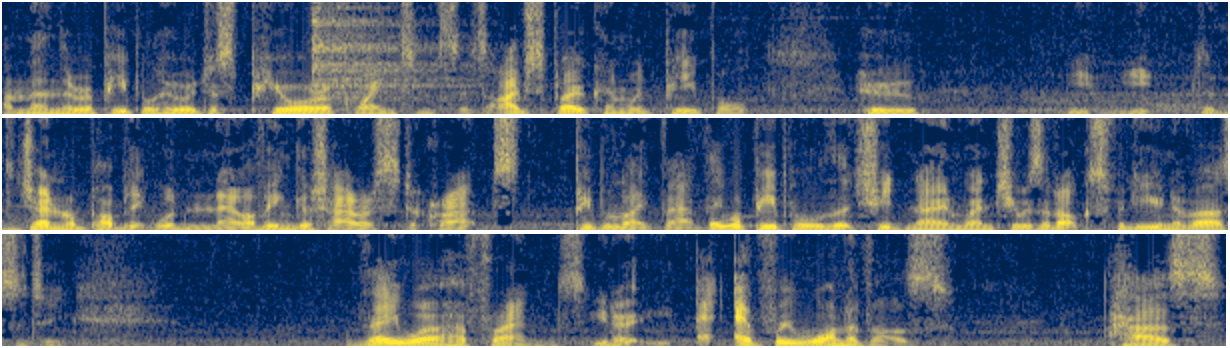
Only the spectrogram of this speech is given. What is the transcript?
and then there are people who are just pure acquaintances. I've spoken with people who you, you, the general public wouldn't know of, English aristocrats, people like that. They were people that she'd known when she was at Oxford University. They were her friends. You know, every one of us has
